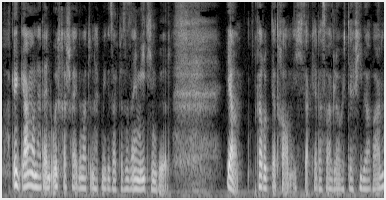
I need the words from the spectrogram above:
gegangen und hat einen Ultraschall gemacht und hat mir gesagt, dass es ein Mädchen wird. Ja, verrückter Traum. Ich sag ja, das war, glaube ich, der Fieberwahn.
